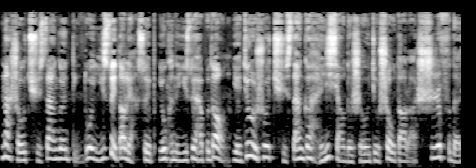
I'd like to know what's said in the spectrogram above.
那时候曲三更顶多一岁到两岁吧，有可能一岁还不到呢。也就是说，曲三更很小的时候就受。受到了师傅的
